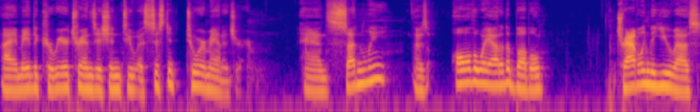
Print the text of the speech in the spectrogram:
I made the career transition to assistant tour manager. And suddenly, I was all the way out of the bubble, traveling the US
